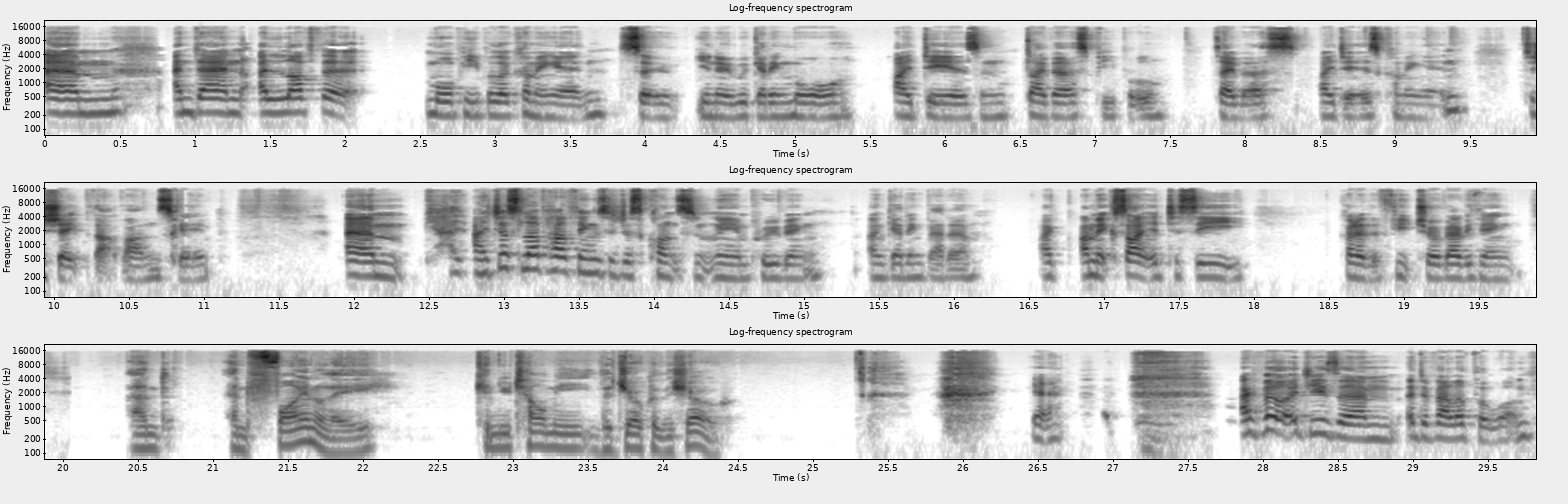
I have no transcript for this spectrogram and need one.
Um, and then I love that more people are coming in. So, you know, we're getting more ideas and diverse people, diverse ideas coming in to shape that landscape. Um, I just love how things are just constantly improving and getting better. I, I'm excited to see kind of the future of everything. And and finally, can you tell me the joke of the show? yeah. I thought I'd use um, a developer one.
